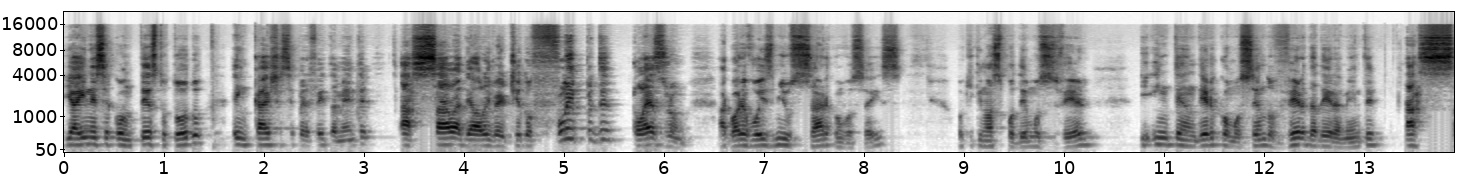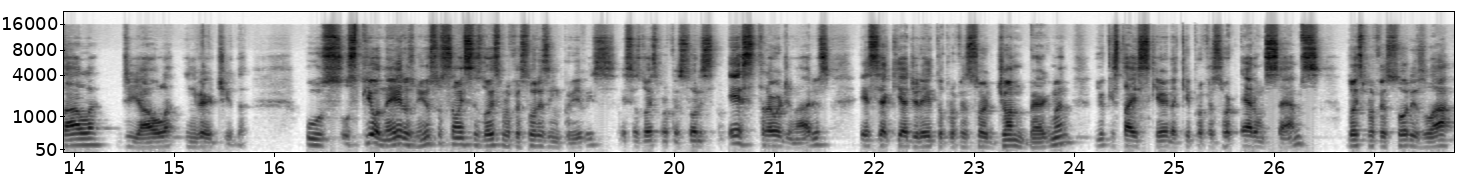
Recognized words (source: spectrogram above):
E aí, nesse contexto todo, encaixa-se perfeitamente a sala de aula invertida, o Flipped Classroom. Agora eu vou esmiuçar com vocês o que, que nós podemos ver e entender como sendo verdadeiramente a sala de aula invertida. Os, os, pioneiros nisso são esses dois professores incríveis, esses dois professores extraordinários. Esse aqui à direita, o professor John Bergman, e o que está à esquerda aqui, o professor Aaron Sams, dois professores lá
